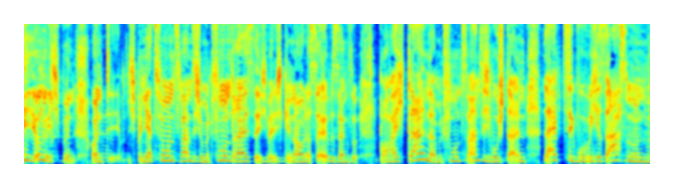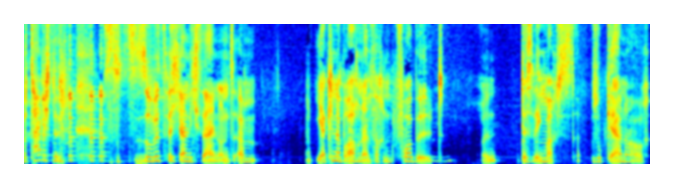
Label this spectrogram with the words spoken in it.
wie jung ich bin. Und ich bin jetzt 25 und mit 35 werde ich genau dasselbe sagen. So, boah, war ich klein da mit 25, wo ich da in Leipzig, wo wir hier saßen und was habe ich denn? so, so wird es ja nicht sein. Und ähm, ja, Kinder brauchen einfach ein Vorbild. Und deswegen mache ich es so gerne auch.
